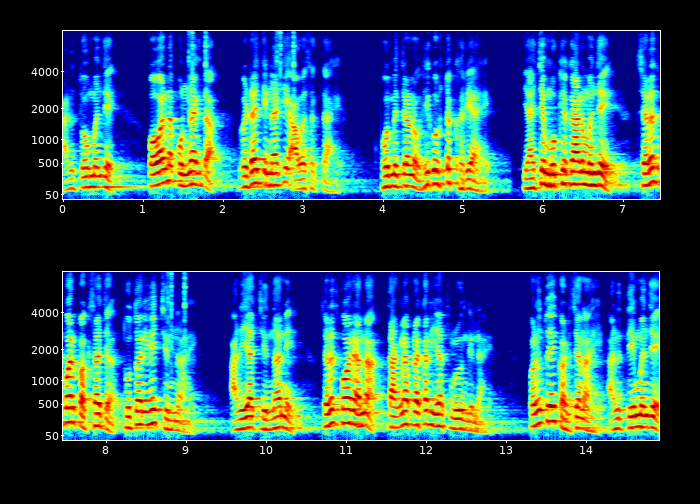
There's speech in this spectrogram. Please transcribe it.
आणि तो म्हणजे पवारांना पुन्हा एकदा घड्याळ चिन्हाची आवश्यकता आहे. हो मित्रांनो ही गोष्ट खरी आहे. याचे मुख्य कारण म्हणजे शरद पवार पक्षाचं तुतारी हे चिन्ह आहे. आणि या चिन्हाने शरद पवार यांना चांगल्या प्रकारे यश मिळवून दिलं आहे. परंतु एक अडचण आहे आणि ते म्हणजे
